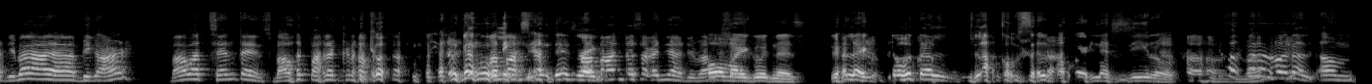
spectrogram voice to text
'Di ba ah, Big R? Bawat sentence, bawat paragraph. Hanggang huling Babanda- sentence. Like, babanda sa kanya, 'di ba? oh my goodness. You're like total lack of self-awareness, zero. Oo, Pero, 'di ba? pero Ronald, um,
